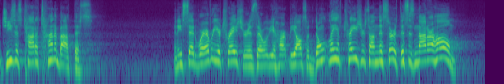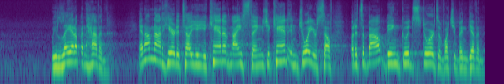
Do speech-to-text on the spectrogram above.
Jesus taught a ton about this. And he said, Wherever your treasure is, there will your heart be also. Don't lay up treasures on this earth. This is not our home. We lay it up in heaven. And I'm not here to tell you you can't have nice things, you can't enjoy yourself, but it's about being good stewards of what you've been given.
